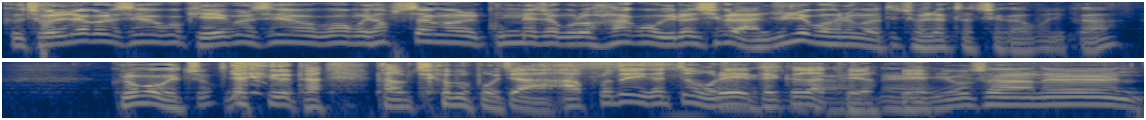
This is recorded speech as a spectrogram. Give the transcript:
그 전략을 세우고 계획을 세우고 뭐 협상을 국내적으로 하고 이런 시간을 안 주려고 하는 것 같아요. 전략 자체가 보니까. 그런 거겠죠? 이거 다 다음 주에 한번 보자. 앞으로도 이건 좀 오래 될 것 같아요. 네, 예. 요사는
